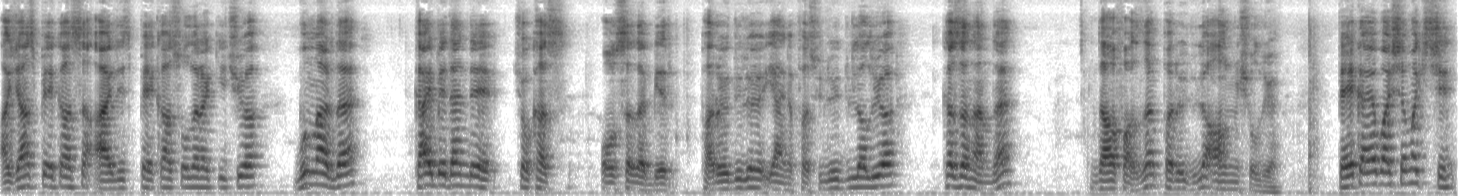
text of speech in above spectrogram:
ajans PK'sı, aile PK'sı olarak geçiyor. Bunlar da kaybeden de çok az olsa da bir para ödülü yani fasulye ödülü alıyor. Kazanan da daha fazla para ödülü almış oluyor. PK'ya başlamak için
